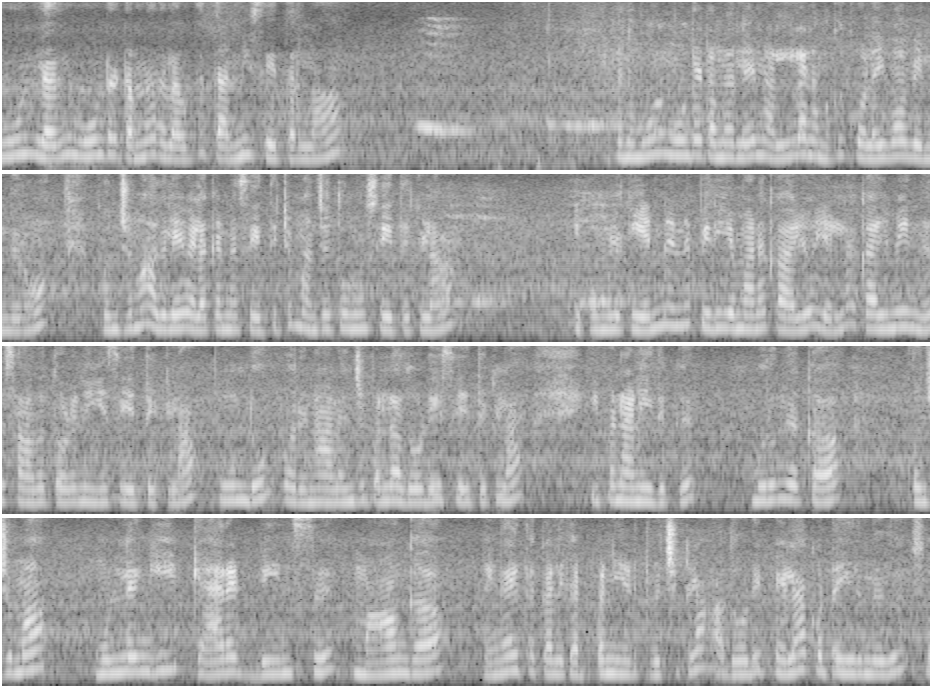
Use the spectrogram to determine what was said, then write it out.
மூணுலேருந்து மூன்றரை டம்ளர் அளவுக்கு தண்ணி சேர்த்துடலாம். இந்த மூணு மூன்றரை டம்ளர்லேயே நல்லா நமக்கு குலைவாக வெந்துடும் கொஞ்சமாக அதிலே விளக்கெண்ணெய் சேர்த்துட்டு மஞ்சத்தூளும் சேர்த்துக்கலாம். இப்போ உங்களுக்கு என்னென்ன பிரியமான காயோ எல்லா காயுமே இந்த சாதத்தோடு நீங்கள் சேர்த்துக்கலாம். பூண்டும் ஒரு நாலஞ்சு பல் அதோடய சேர்த்துக்கலாம். இப்போ நான் இதுக்கு முருங்கைக்காய் கொஞ்சமாக முள்ளங்கி கேரட் பீன்ஸு மாங்காய் வெங்காய தக்காளி கட் பண்ணி எடுத்து வச்சுக்கலாம். அதோடய பெலாக்கொட்டை இருந்தது. ஸோ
